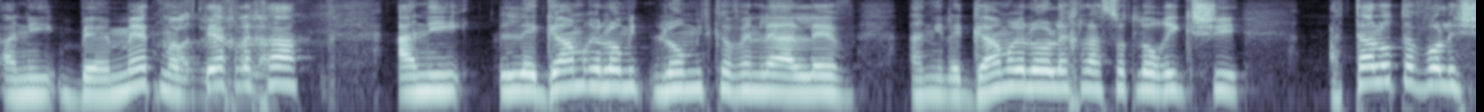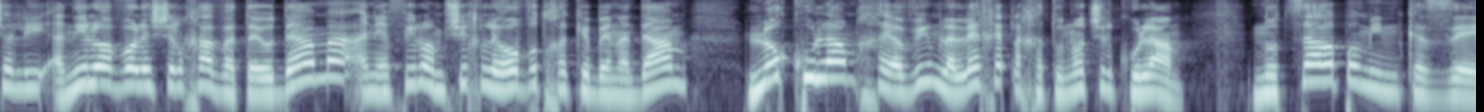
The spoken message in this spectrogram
אני באמת מבטיח. לך, אני לגמרי לא, לא מתכוון להיעלב, אני לגמרי לא הולך לעשות לו רגשי. אתה לא תבוא לשלי, אני לא אבוא לשלך, ואתה יודע מה? אני אפילו אמשיך לאהוב אותך כבן אדם. לא כולם חייבים ללכת לחתונות של כולם. נוצר פה מין כזה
